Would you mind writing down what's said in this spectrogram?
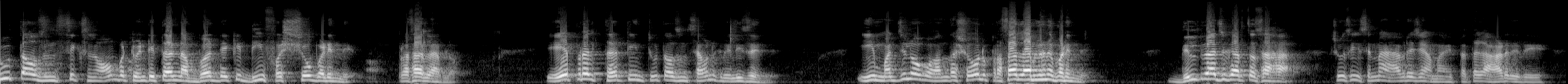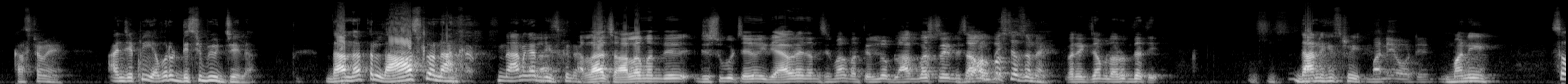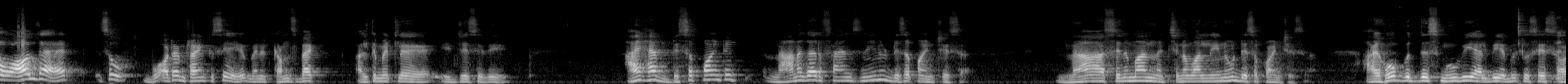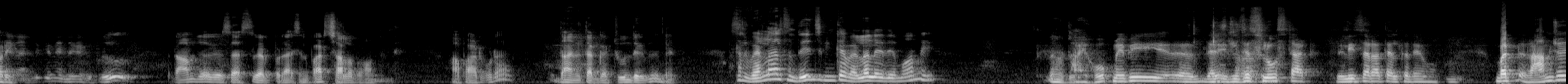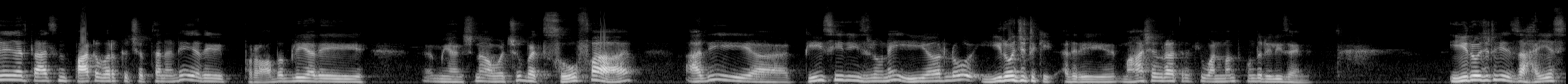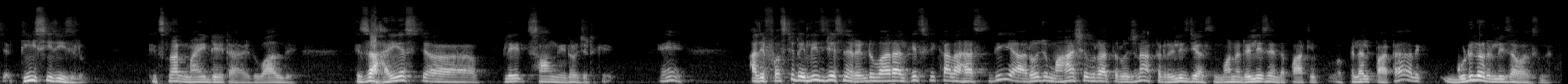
Two thousand six November twenty third నా బర్త్డేకి the first show పడింది ప్రసాద్ ల్యాబ్లో ఏప్రిల్ థర్టీన్ టూ థౌజండ్ సెవెన్కి రిలీజ్ అయింది. ఈ మధ్యలో ఒక వంద షోలు ప్రసాద్ ల్యాబ్లోనే పడింది. దిల్ రాజు గారితో సహా చూసి ఈ సినిమా యావరేజే అమ్మాయి పెద్దగా ఆడది ఇది కష్టమే అని చెప్పి ఎవరు డిస్ట్రిబ్యూట్ చేయలే. దాని తర్వాత లాస్ట్లో నాన్న నాన్నగారు తీసుకున్నారు. అలా చాలా మంది డిస్ట్రిబ్యూట్ చేయడం ఇది యావరేజ్ అన్న సినిమా మన తెలుగులో బ్లాక్ బస్టర్ అయింది చాలా ఉన్నాయి. For example Arundhati. దాని హిస్టరీ మనీ ఒకటి. Money. So all that. So what I'm trying to say when it comes back ultimately it చేసేది ఐ హ్యావ్ డిసప్పాయింటెడ్ నాన్నగారు ఫ్యాన్స్ నేను డిసప్పాయింట్ చేశా. నా సినిమాలు నచ్చిన వాళ్ళని నేను డిసప్పాయింట్ చేశా. I hope with this movie I'll be able to say sorry అందుకని ఎందుకంటే ఇప్పుడు రామ్ జోగి శాస్త్రి గారు రాసిన పాట చాలా బాగుందండి. ఆ పాట కూడా దానికి తగ్గ ట్యూన్ తగ్గింది అసలు వెళ్ళాల్సిన రేంజ్కి ఇంకా వెళ్ళలేదేమో అని I hope maybe it is a slow start release తర్వాత. వెళ్తుందేమో. బట్ రామ్ జోగి గారు రాసిన పాట వరకు చెప్తానండి. అది ప్రాబబ్లీ అది మీ అంచనా అవ్వచ్చు. బట్ సోఫార్ అది టీ సిరీస్లోనే ఈ ఇయర్లో ఈ రోజుటికి అది మహాశివరాత్రికి వన్ మంత్ ముందు రిలీజ్ అయింది. ఈ రోజుటికి ఇట్స్ ద హైయెస్ట్ టీ సిరీస్లో ఇట్స్ నాట్ మై డేటా ఇది వాళ్ళది. It's the highest played song ఈ రోజుటికి. ఏ అది ఫస్ట్ రిలీజ్ చేసిన రెండు వారాలకి శ్రీకాళహస్తి ఆ రోజు మహాశివరాత్రి రోజున అక్కడ రిలీజ్ చేస్తుంది మొన్న రిలీజ్ అయింది పాటలు పిల్లల పాట. అది గుడిలో రిలీజ్ అవ్వాల్సింది.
